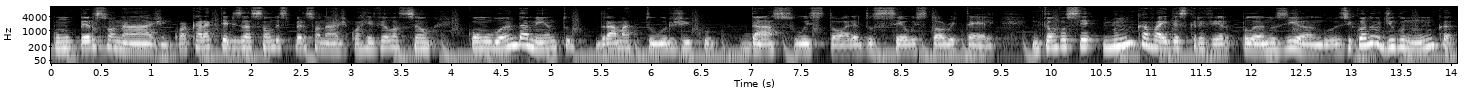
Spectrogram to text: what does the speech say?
com o personagem, com a caracterização desse personagem, com a revelação, com o andamento dramatúrgico da sua história, do seu storytelling. Então você nunca vai descrever planos e ângulos. E quando eu digo nunca,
